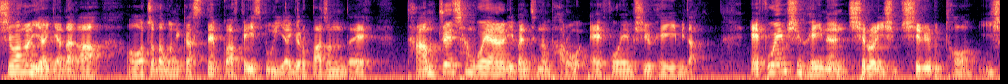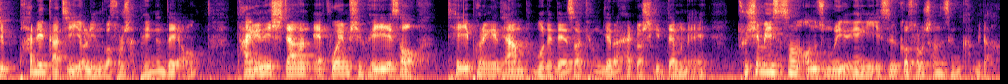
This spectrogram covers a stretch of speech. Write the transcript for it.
시황을 이야기하다가 어쩌다 보니까 스냅과 페이스북 이야기로 빠졌는데 다음 주에 참고해야 할 이벤트는 바로 FOMC 회의입니다. FOMC 회의는 7월 27일부터 28일까지 열리는 것으로 잡혀 있는데요. 당연히 시장은 FOMC 회의에서 테이퍼링에 대한 부분에 대해서 경계를 할 것이기 때문에 투심에 있어서는 어느 정도 영향이 있을 것으로 저는 생각합니다.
